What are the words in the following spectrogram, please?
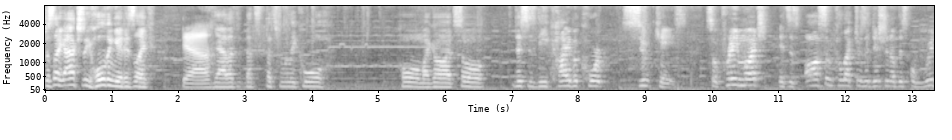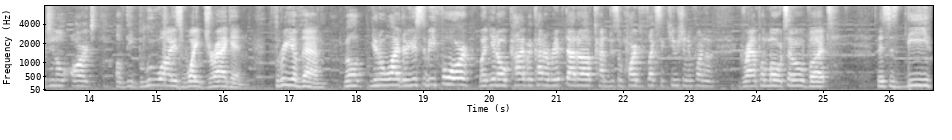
Just like actually holding it is like, Yeah. yeah, that's that's that's really cool. Oh my god. So this is the Kaiba Corp suitcase. So pretty much it's this awesome collector's edition of this original art of the Blue Eyes White Dragon. Three of them. Well, you know why? There used to be four, but you know, Kaiba kind of ripped that up, kind of do some hard execution in front of Grandpa Moto, but this is the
